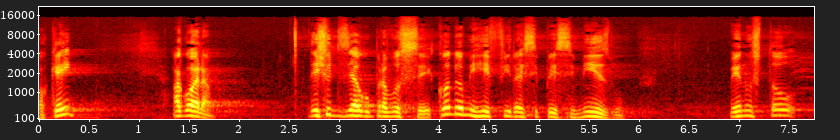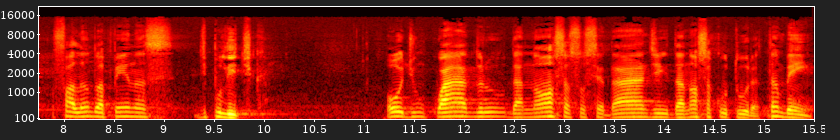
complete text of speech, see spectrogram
Ok? Agora, Deixa eu dizer algo para você. Quando eu me refiro a esse pessimismo, eu não estou falando apenas de política ou de um quadro da nossa sociedade, da nossa cultura. Também.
